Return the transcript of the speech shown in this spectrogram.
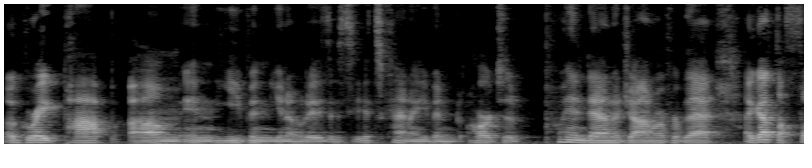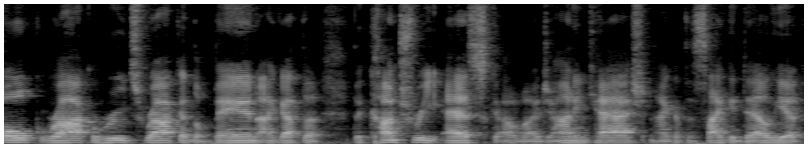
a great pop, um, and even you know it's, it's kind of even hard to pin down a genre for that. I got the folk rock, roots rock of the band. I got the the country esque of uh, Johnny Cash, and I got the psychedelia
